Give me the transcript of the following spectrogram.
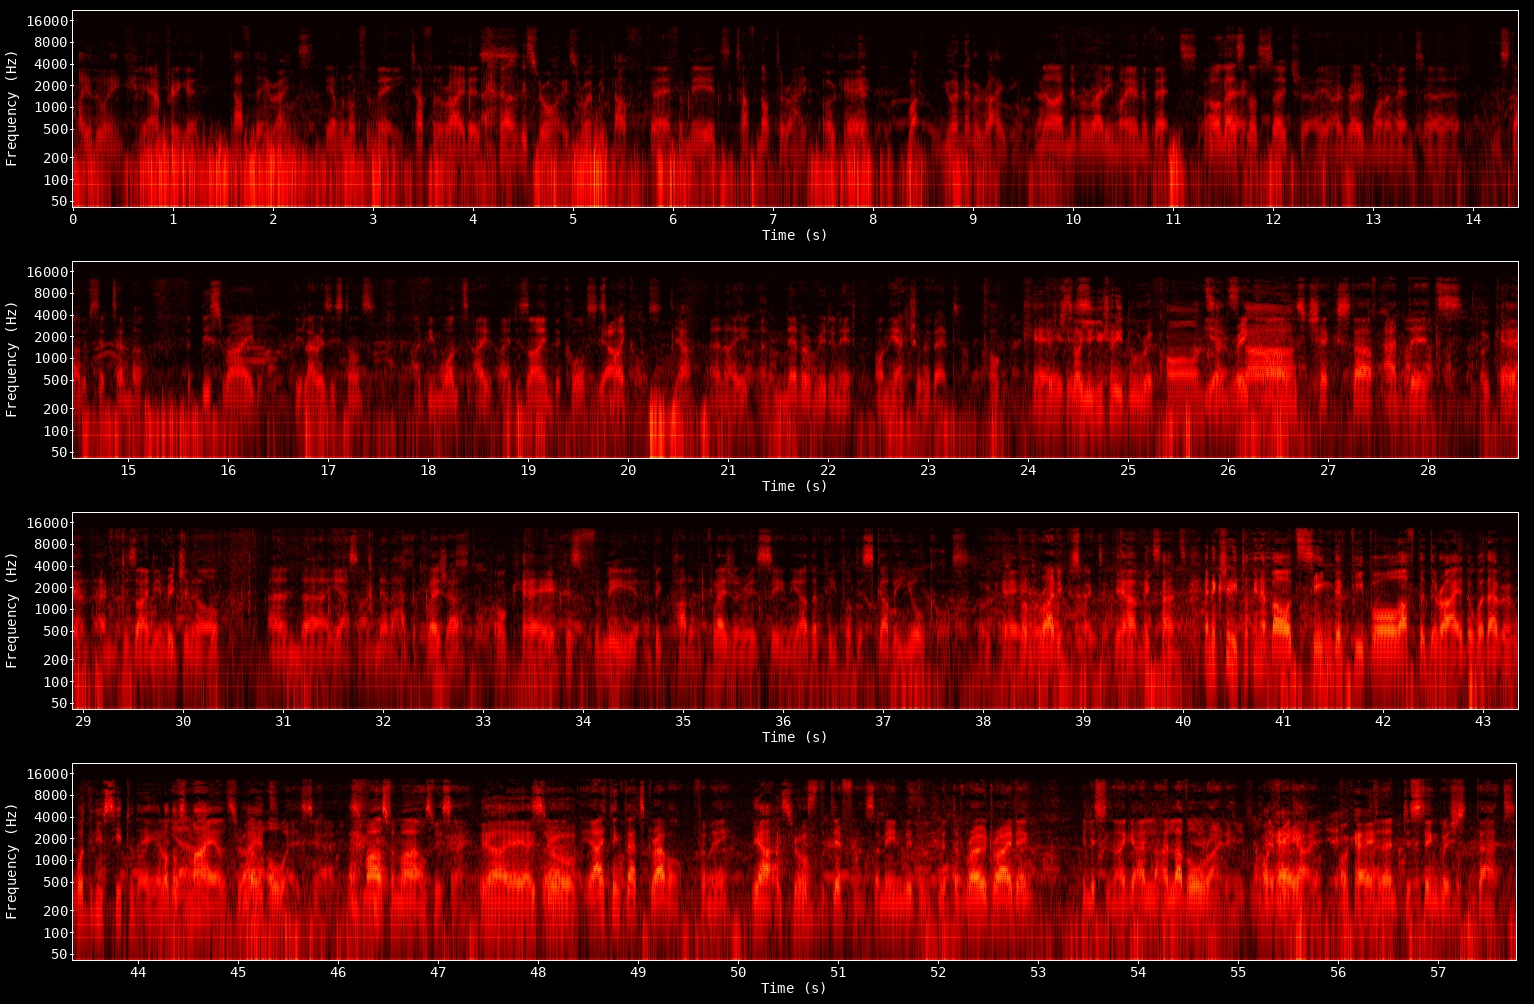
How you doing? Yeah, I'm pretty good. Tough day, right? Yeah, well, not for me. Tough for the riders. it's true. It's true, a bit tough. Fair. For me, it's tough not to ride. Okay. what? You are never riding? Then. No, I'm never riding my own events. Okay. Oh, that's not so true. I, I rode one event uh, the start of September, but this ride, the La Resistance, I've been want. I, I designed the course. It's Yeah. my course, Yeah. and I have never ridden it on the actual event. Okay. Which So is- you usually do recons yeah, and recons, stuff. check stuff, add bits, Okay. and, and design the original. And uh, yeah, so I've never had the pleasure Okay. because for me, a big part of the pleasure is seeing the other people discover your course Okay. from a riding perspective. Yeah, makes sense. And actually, talking about seeing the people after the ride or whatever, what did you see today? A lot of Yeah. smiles, Well, right? always, yeah. Smiles for miles, we say. Yeah, yeah, yeah, it's So, true. Yeah, I think that's gravel for me. Yeah, it's true. It's the difference. I mean, with the, with the road riding, you listen. I, I, I love all riding, of every Okay, kind. okay. I don't distinguish that.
